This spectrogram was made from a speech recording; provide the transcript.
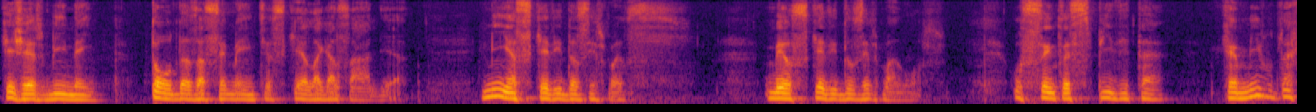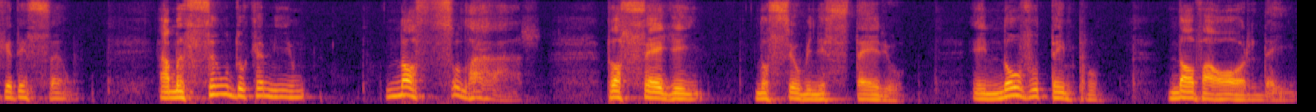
que germinem todas as sementes que ela agasalha. Minhas queridas irmãs, meus queridos irmãos, o Centro Espírita Caminho da Redenção, a mansão do caminho, nosso lar, prosseguem no seu ministério em novo tempo, nova ordem.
